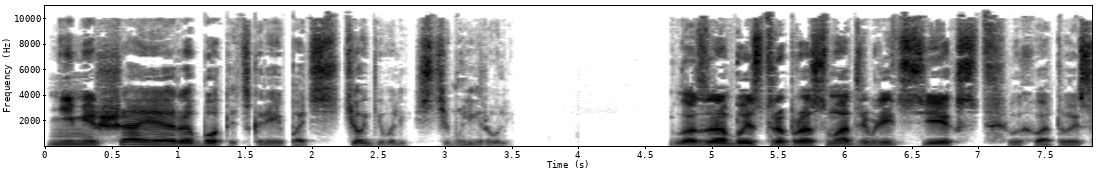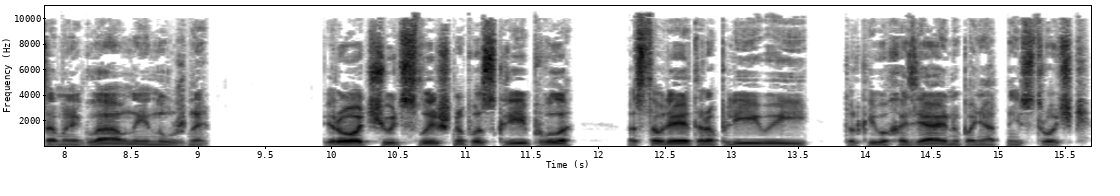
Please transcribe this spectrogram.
не мешая работать, скорее подстегивали, стимулировали. Глаза быстро просматривали текст, выхватывая самое главное и нужное. Перо чуть слышно поскрипывало, оставляя торопливые, только его хозяину понятные строчки.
